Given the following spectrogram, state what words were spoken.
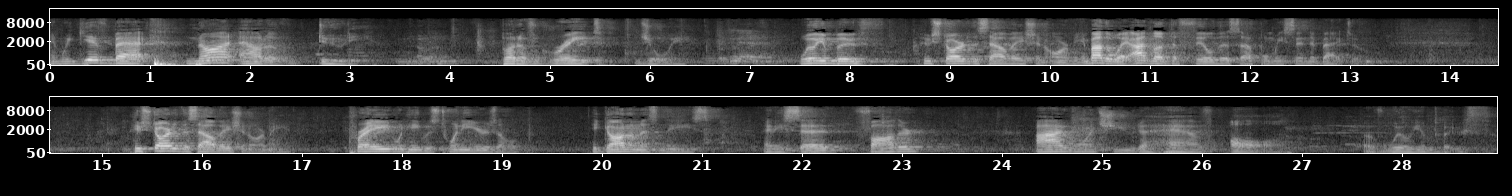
and we give back not out of duty, but of great joy. William Booth, who started the Salvation Army. And by the way, I'd love to fill this up when we send it back to him. Who started the Salvation Army, prayed when he was 20 years old. He got on his knees and he said, Father, I want you to have all of William Booth.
